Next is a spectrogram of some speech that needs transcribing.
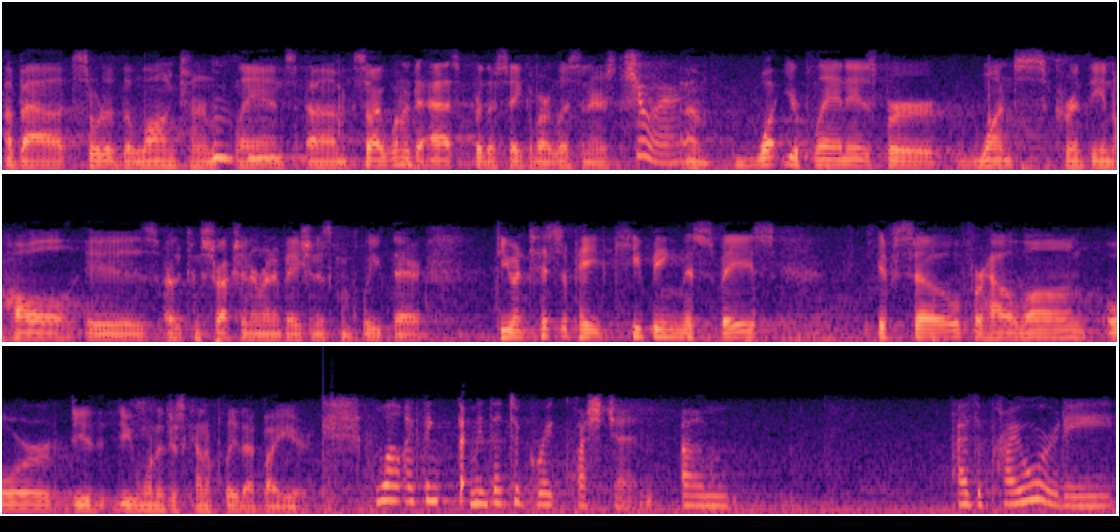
about sort of the long-term Mm-hmm. plans. Um, so I wanted to ask, for the sake of our listeners, Sure. um, what your plan is for once Corinthian Hall is, or the construction and renovation is complete there. Do you anticipate keeping this space? If so, for how long, or do you, do you want to just kind of play that by ear? Well, I think, I mean, that's a great question. Um, as a priority,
